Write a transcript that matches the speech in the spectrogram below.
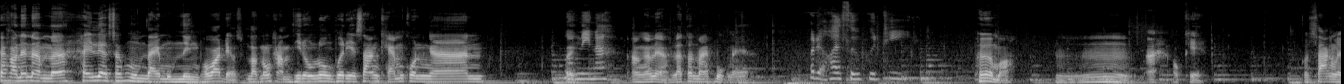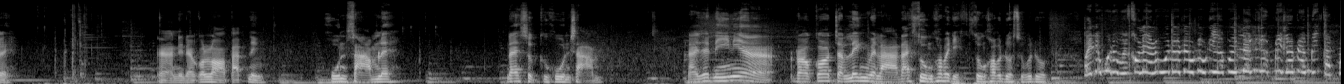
้าเขาแนะนำนะ ให้เลือกสักมุมใดมุมหนึ่งเพราะว่าเดี๋ยวเราต้องทำที่โล่งๆเพื่อที่จะสร้างแคมป์คนงานเฮ้มุยมนี้นะเอางั้นเลยเหรอแล้วต้นไม้ปลูกไหนอะก็เดี๋ยวค่อยซื้อพื้นที่ เพิ่มเหรออืมอะโอเคกดสร้างเลยอ่าเดี๋ยวเราก็รอแป๊บหนึ่งคูณ3เลย ได้สุดคือคูณ3 หลังจากนี้เนี่ยเราก็จะเร่งเวลาได้ซูมเข้าไปดิซูมเข้าไปดูซูมไปดูไปเร็วเร็วเขาเร็วเร็วเร็วเร็วเร็วไเร็วเร็วไปเร็วไปตัดไป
